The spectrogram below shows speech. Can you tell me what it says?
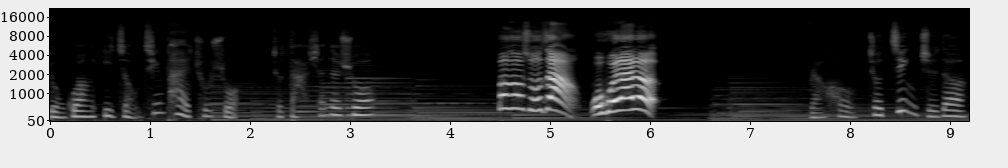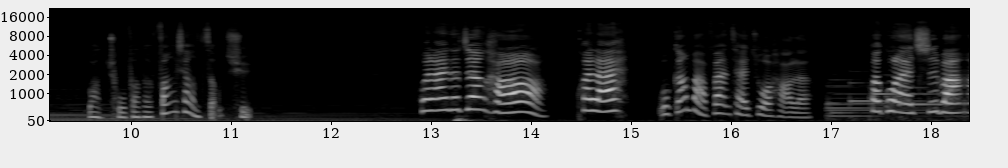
永光一走进派出所，就大声的说。报告所长，我回来了。然后就径直的往厨房的方向走去。回来的正好，快来，我刚把饭菜做好了，快过来吃吧。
